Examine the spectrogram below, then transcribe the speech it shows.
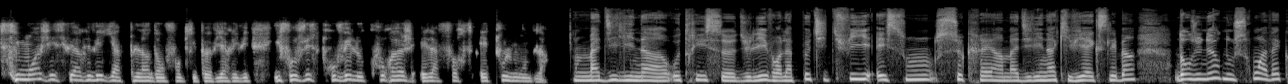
Si moi j'y suis arrivée, il y a plein d'enfants qui peuvent y arriver. Il faut juste trouver le courage et la force et tout le monde là. Madilina, autrice du livre La petite fille et son secret. Hein, Madilina qui vit à Aix-les-Bains. Dans une heure, nous serons avec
